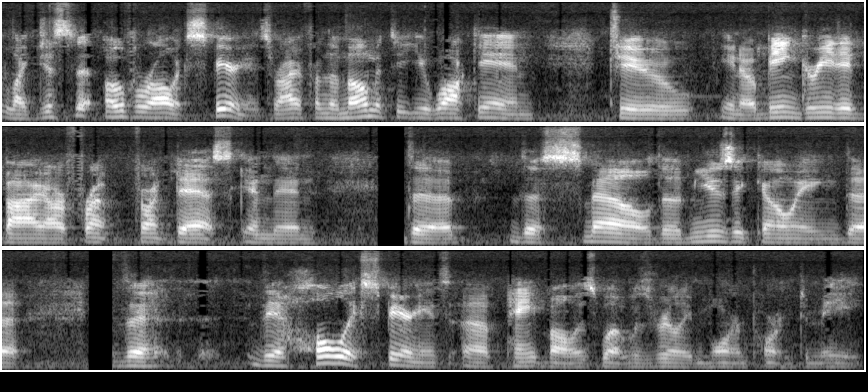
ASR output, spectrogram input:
like just the overall experience, right? From the moment that you walk in to you know being greeted by our front front desk and then the the smell the music going the the the whole experience of paintball is what was really more important to me.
